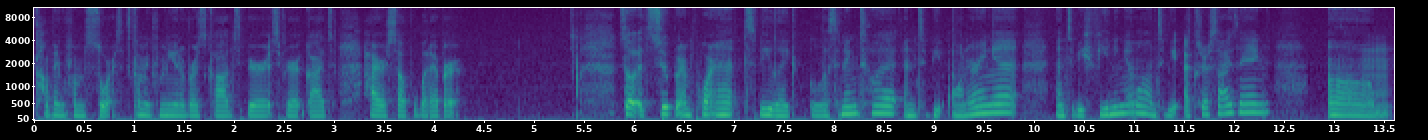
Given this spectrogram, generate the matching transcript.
coming from source. It's coming from universe, God, spirit, spirit guides, higher self, whatever. So it's super important to be like listening to it and to be honoring it and to be feeding it well and to be exercising. Um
